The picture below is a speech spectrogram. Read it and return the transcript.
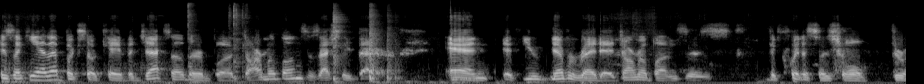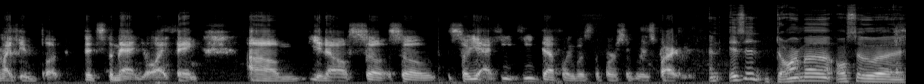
He's like, Yeah, that book's okay, but Jack's other book, Dharma Bums, is actually better. And if you've never read it, Dharma Bums is the quintessential through hiking book. It's the manual, I think. Um, you know, so so so yeah, he he definitely was the person who inspired me. And isn't Dharma also a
